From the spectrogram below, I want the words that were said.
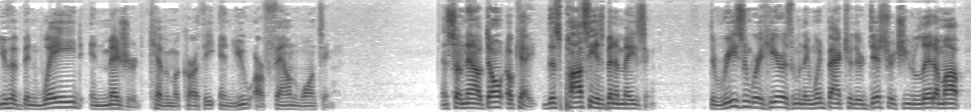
you have been weighed and measured, Kevin McCarthy, and you are found wanting. And so now don't, okay, this posse has been amazing. The reason we're here is when they went back to their districts, you lit them up.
